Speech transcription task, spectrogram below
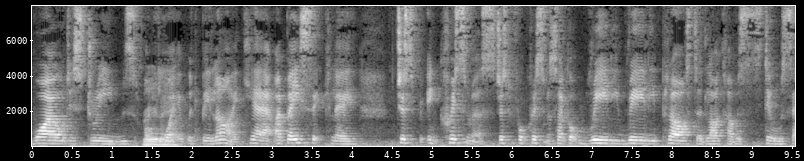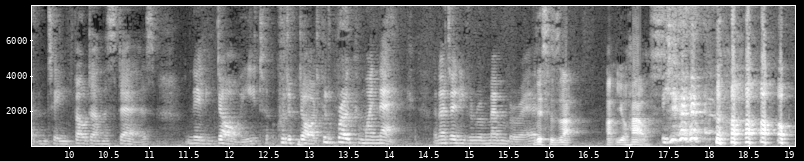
wildest dreams Really? of what it would be like. Yeah, I basically just in Christmas, just before Christmas, I got really, really plastered like I was still 17, fell down the stairs, nearly died. Could have died, could have broken my neck, and I don't even remember it. This is at, at your house? Yeah.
